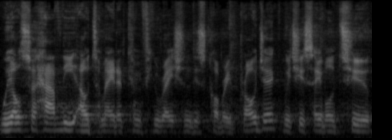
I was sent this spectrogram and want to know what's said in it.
We also have the automated configuration discovery project, which is able to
